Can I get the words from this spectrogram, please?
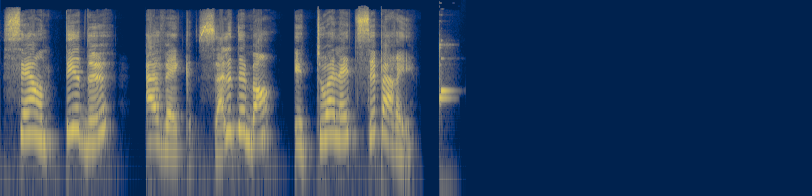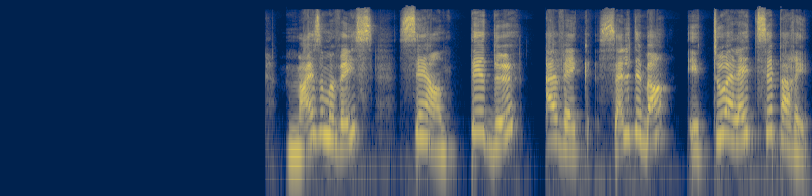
C'est un T2 avec salle de bain et toilette séparées. Mais c'est un T2 avec salle de bain et toilette séparées.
